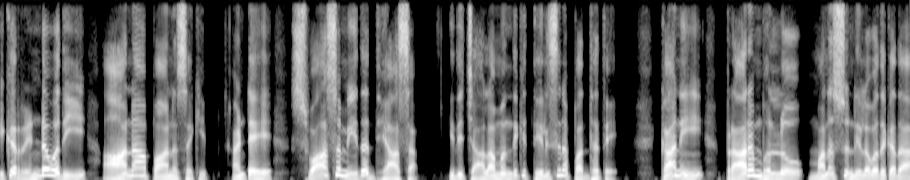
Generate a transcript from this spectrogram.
ఇక రెండవది ఆనాపానసకి అంటే శ్వాస మీద ధ్యాస. ఇది చాలామందికి తెలిసిన పద్ధతే. కాని ప్రారంభంలో మనస్సు నిలవదు కదా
